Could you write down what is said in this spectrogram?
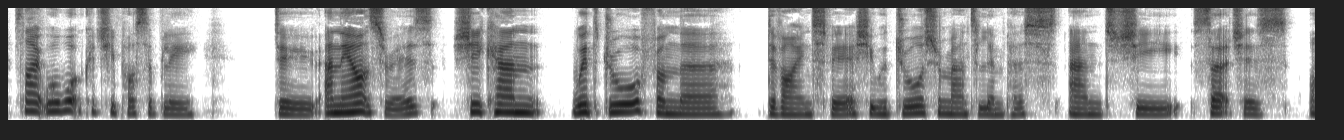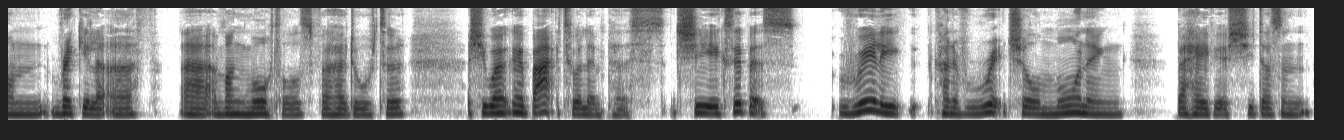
It's like, well, what could she possibly do? And the answer is she can withdraw from the divine sphere. She withdraws from Mount Olympus and she searches on regular earth uh, among mortals for her daughter. She won't go back to Olympus. She exhibits really kind of ritual mourning behavior. She doesn't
